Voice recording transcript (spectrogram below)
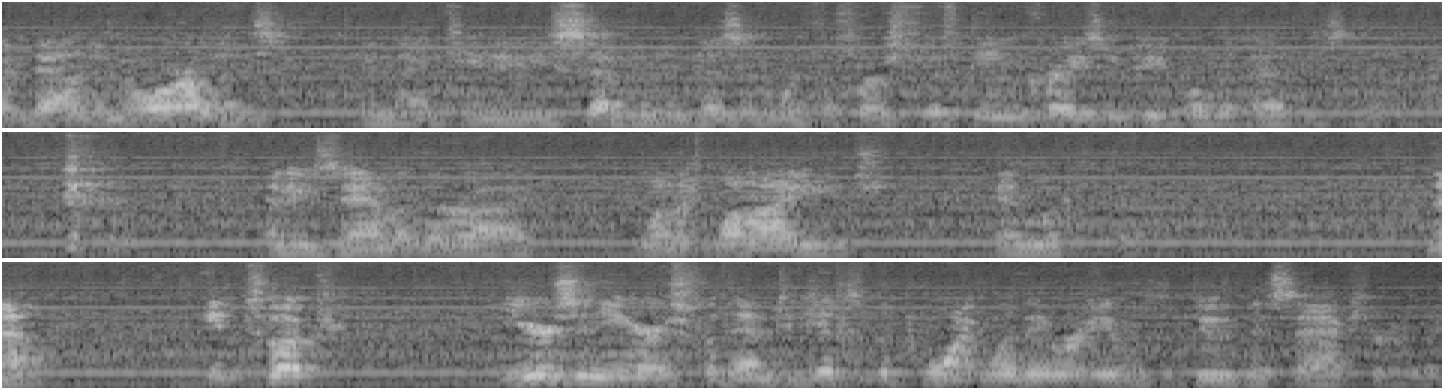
Went down to New Orleans in 1987 and visited with the first 15 crazy people that had this done. And examined their eye, one, one eye each, and looked at them. Now, it took years and years for them to get to the point where they were able to do this accurately.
